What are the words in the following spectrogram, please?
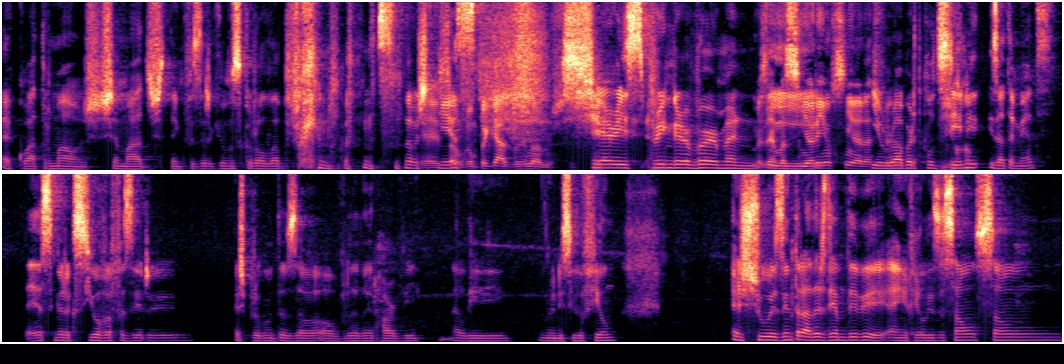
a quatro mãos, chamados, tenho que fazer aqui um scroll up porque eu não, não os É, conheço. são complicados os nomes. Sherry Springer Berman Mas é uma senhora e um senhor, e. Robert E Pulcini, exatamente. É a senhora que se ouve a fazer eh, as perguntas ao, ao verdadeiro Harvey ali no início do filme. As suas entradas de MDB em realização são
